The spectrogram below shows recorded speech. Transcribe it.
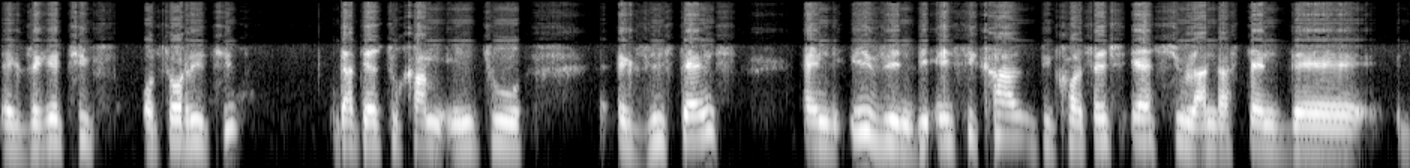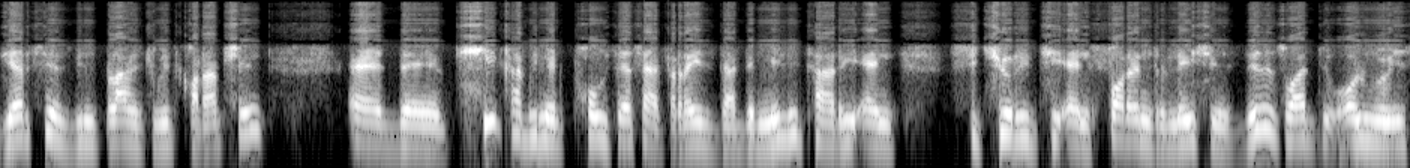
executive authority that has to come into existence and even the ethical, because as, as you'll understand, the DRC has been plunged with corruption. Uh, the key cabinet posts, as I've raised, that the military and security and foreign relations. This is what always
